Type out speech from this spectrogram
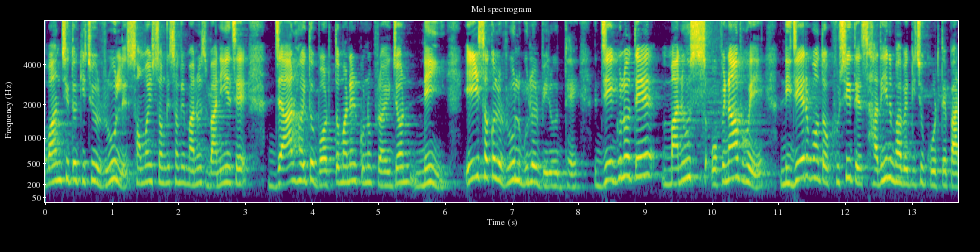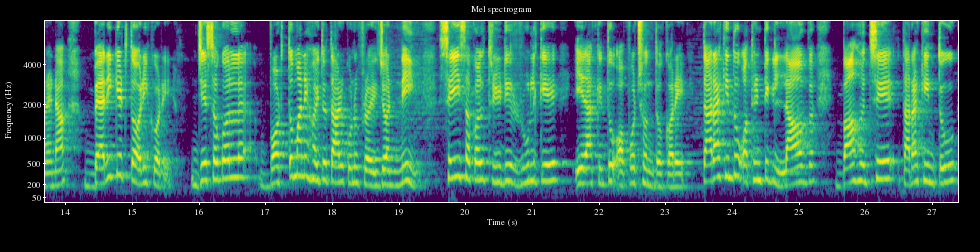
অবাঞ্ছিত কিছু রুল সময়ের সঙ্গে সঙ্গে মানুষ বানিয়েছে, যার হয়তো বর্তমানের কোনো প্রয়োজন নেই। এই সকল রুলগুলোর বিরুদ্ধে, যেগুলোতে মানুষ ওপেন আপ হয়ে নিজের মতো খুশিতে স্বাধীনভাবে কিছু করতে পারে না ব্যারিকেড তৈরি করে। যে সকল বর্তমানে হয়তো তার কোনো প্রয়োজন নেই, সেই সকল থ্রি রুলকে এরা কিন্তু অপছন্দ করে। তারা কিন্তু অথেন্টিক লাভ বা হচ্ছে তারা কিন্তু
